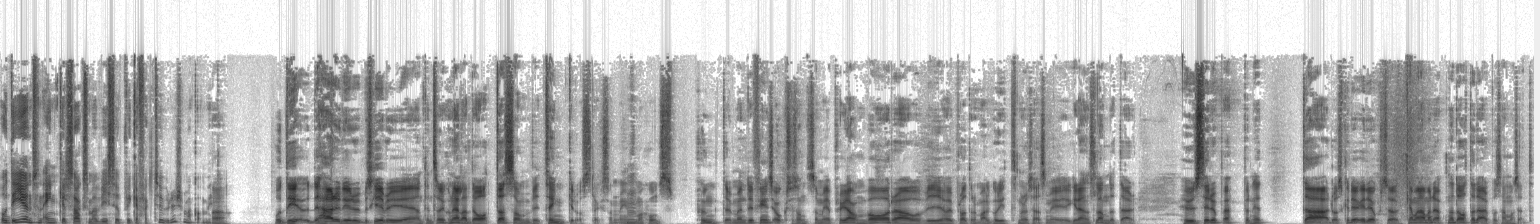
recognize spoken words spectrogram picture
och det är ju en sån enkel sak som att visa upp vilka fakturor som har kommit. Ja. Och det, det här är det du beskriver är ju egentligen traditionella data som vi tänker oss, liksom, informationspunkter. Men det finns ju också sånt som är programvara och vi har ju pratat om algoritmer och så här som är gränslandet där. Hur ser du på öppenhet där då? Ska det, är det också, kan man använda öppna data där på samma sätt?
